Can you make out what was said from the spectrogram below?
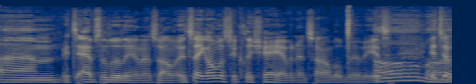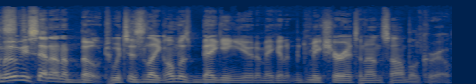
Um, It's absolutely an ensemble. It's like almost a cliche of an ensemble movie. It's it's a movie set on a boat, which is like almost begging you to make it to make sure it's an ensemble crew.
